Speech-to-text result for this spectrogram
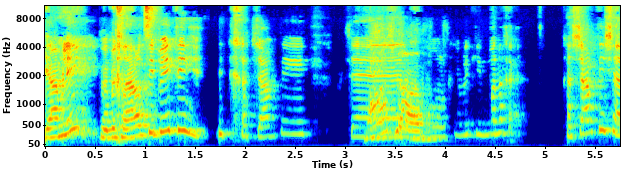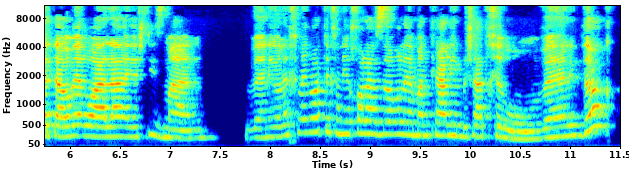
גם לי, ובכלל לא ציפיתי. חשבתי ש... מה עכשיו? חשבתי שאתה אומר וואלה, יש לי זמן, ואני הולך לראות איך אני יכול לעזור למנכ"לים בשעת חירום, ולבדוק.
